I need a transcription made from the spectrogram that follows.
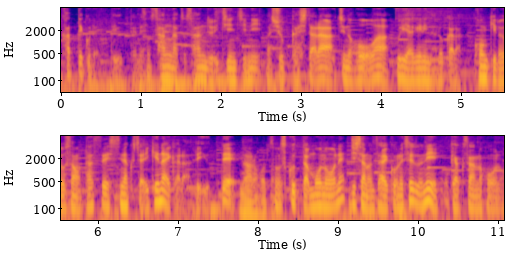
買ってくれって言ってねその3月31日にまあ出荷したらうちの方は売り上げになるから今期の予算を達成しなくちゃいけないからって言ってなるほど。その作ったものをね自社の在庫にせずにお客さんの方の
